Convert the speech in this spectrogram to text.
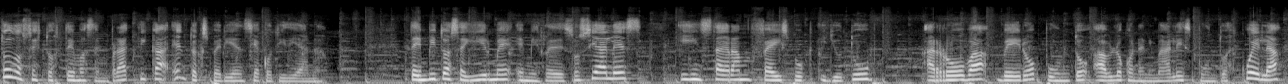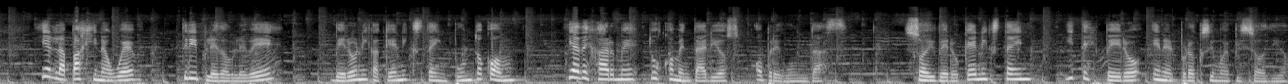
todos estos temas en práctica en tu experiencia cotidiana. Te invito a seguirme en mis redes sociales, Instagram, Facebook y YouTube arroba vero.habloconanimales.escuela y en la página web www.veronicakenigstein.com y a dejarme tus comentarios o preguntas. Soy Vero Kenigstein y te espero en el próximo episodio.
